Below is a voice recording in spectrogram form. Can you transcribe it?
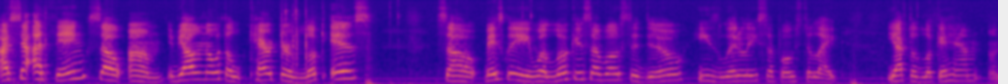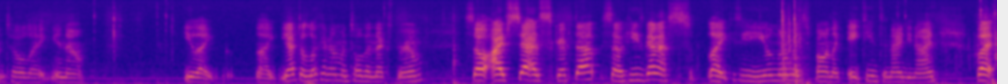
I set a thing. So um, if y'all don't know what the character look is. So basically, what Look is supposed to do, he's literally supposed to like you have to look at him until like you know he like like you have to look at him until the next room. So i've set a script up so he's gonna like see you'll normally spawn like 18 to 99 but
